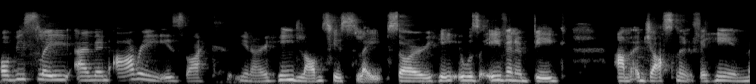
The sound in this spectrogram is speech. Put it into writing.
obviously and then ari is like you know he loves his sleep. So he it was even a big um, adjustment for him.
